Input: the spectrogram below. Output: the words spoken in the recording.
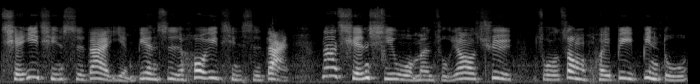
前疫情时代演变至后疫情时代。那前期我们主要去着重回避病毒，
